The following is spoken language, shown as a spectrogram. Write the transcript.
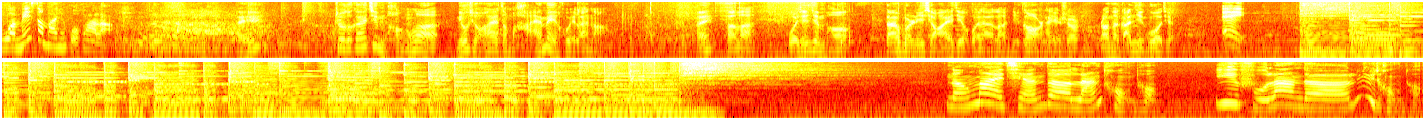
我没想把你火化了。哎，这都该进棚了，牛小爱怎么还没回来呢？哎，凡凡，我先进棚，待会儿你小爱姐回来了，你告诉她一声，让她赶紧过去。哎，能卖钱的蓝彤彤，易腐烂的绿彤彤，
